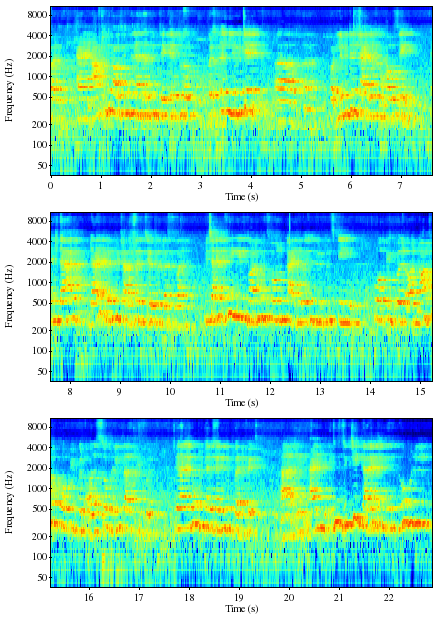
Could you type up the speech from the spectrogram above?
customer and after the housing finance has been taken to a particular limited, uh, uh, limited kind of housing and that direct benefit transfer is here to the customer which I think is one of its own kind of very beautiful scheme. Poor people or not so poor people, also middle class people, they are able to get very good benefit. Uh, and it is reaching directly, there is no middle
